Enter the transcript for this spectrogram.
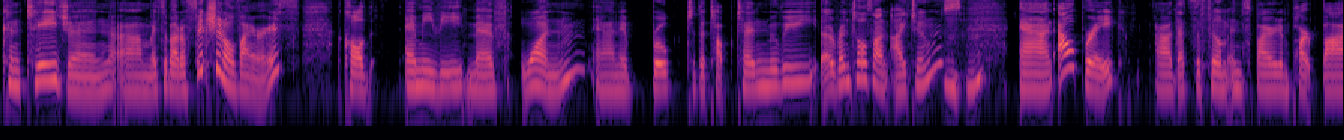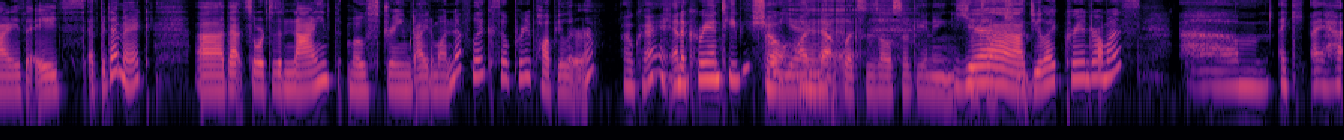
Contagion, um, it's about a fictional virus called E MEV MEV1, and it broke to the top 10 movie uh, rentals on iTunes. And Outbreak, uh, that's the film inspired in part by the AIDS epidemic. Uh, that soared to the ninth most streamed item on Netflix, so pretty popular. Okay. And a Korean TV show Oh, on. Netflix is also gaining Yeah. traction. Do you like Korean dramas? Um, I, I ha-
